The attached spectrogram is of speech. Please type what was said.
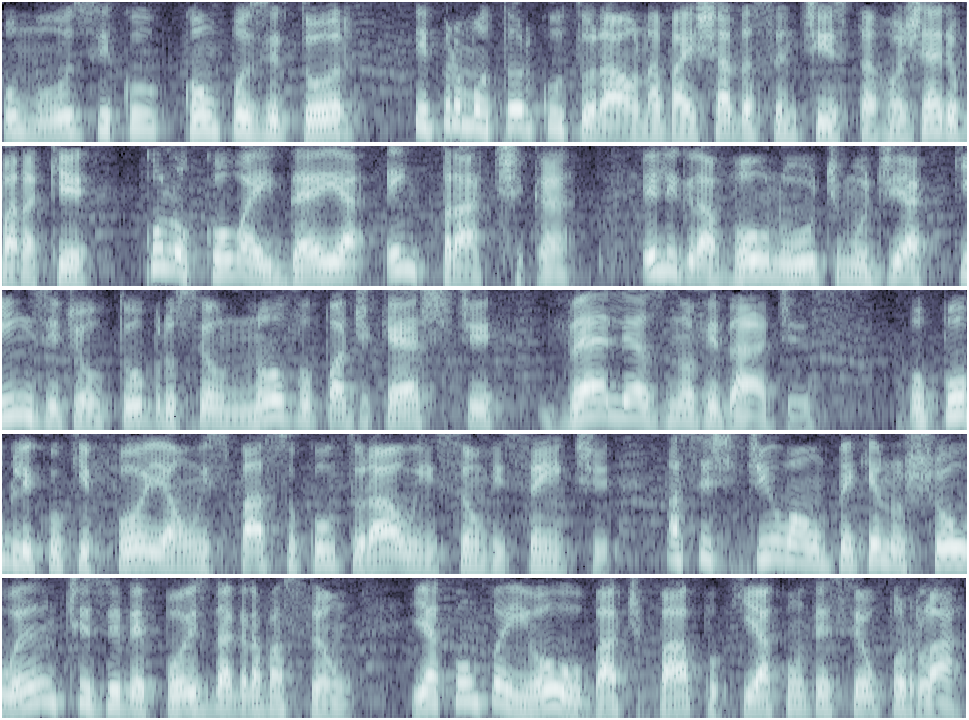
o músico, compositor e promotor cultural na Baixada Santista Rogério Baraquê colocou a ideia em prática. Ele gravou no último dia 15 de outubro seu novo podcast Velhas Novidades. O público que foi a um espaço cultural em São Vicente assistiu a um pequeno show antes e depois da gravação e acompanhou o bate-papo que aconteceu por lá.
